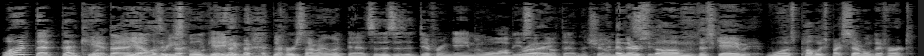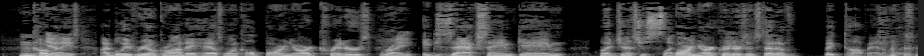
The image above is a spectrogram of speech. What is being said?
"What? That that can't be a preschool game." the first time I looked at it, so this is a different game, and we'll obviously Right. note that in the show notes. And there's um, this game was published by several different Hmm, companies. I believe Rio Grande has one called Barnyard Critters. Right. Exact same game, but just, Just Barnyard Critters instead of Big Top Animals.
